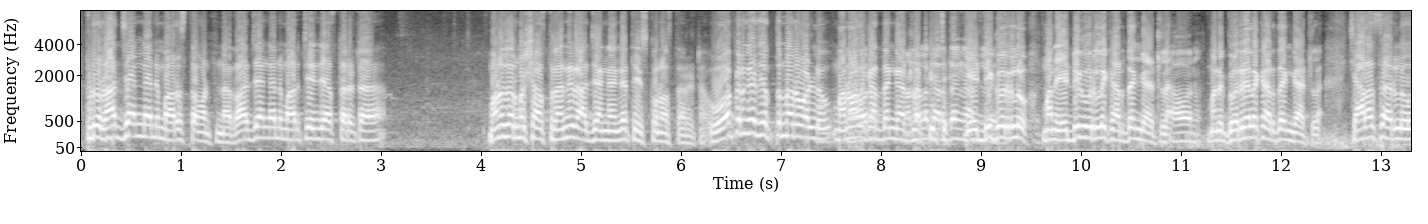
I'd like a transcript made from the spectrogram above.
ఇప్పుడు రాజ్యాంగాన్ని మారుస్తామంటున్నారు. రాజ్యాంగాన్ని మార్చి ఏం చేస్తారట? మనధర్మ శాస్త్రాన్ని రాజ్యాంగంగా తీసుకొని వస్తారట. ఓపెన్గా చెప్తున్నారు వాళ్ళు. మన వాళ్ళకి అర్థం కావట్లా ఎడ్డి. గొర్రెలు మన ఎడ్డి గొర్రెలకి అర్థం కావట్లా. అవును. మన గొర్రెలకు అర్థం కావట్లా. చాలా సార్లు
